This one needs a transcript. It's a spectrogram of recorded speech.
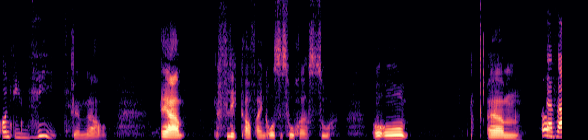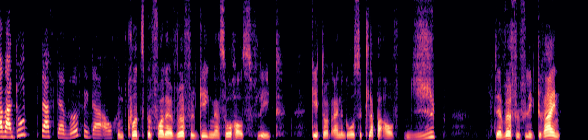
und ihn sieht. Genau. Er fliegt auf ein großes Hochhaus zu. Oh oh. Ähm, Das ist aber gut, dass der Würfel da auch. und kurz bevor der Würfel gegen das Hochhaus fliegt, geht dort eine große Klappe auf. Der Würfel fliegt rein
